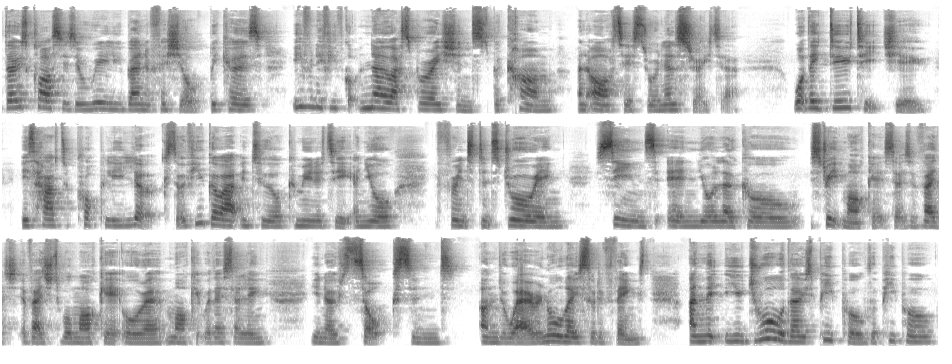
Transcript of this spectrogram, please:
those classes are really beneficial because even if you've got no aspirations to become an artist or an illustrator, what they do teach you is how to properly look. So if you go out into your community and you're, for instance, drawing scenes in your local street market. So it's a veg a vegetable market or a market where they're selling, you know, socks and underwear and all those sort of things. And that you draw those people, the people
